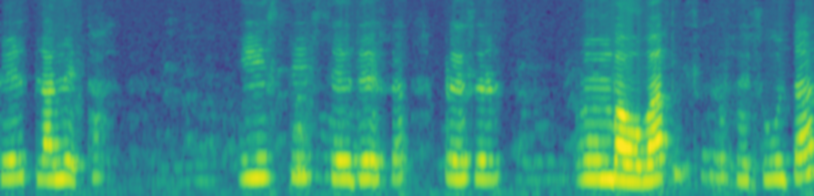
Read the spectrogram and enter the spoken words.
del planeta. Y si se deja crecer un baobab, resulta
